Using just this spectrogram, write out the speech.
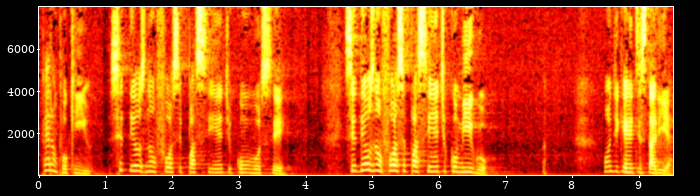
Espera um pouquinho, se Deus não fosse paciente com você, se Deus não fosse paciente comigo, onde que a gente estaria?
